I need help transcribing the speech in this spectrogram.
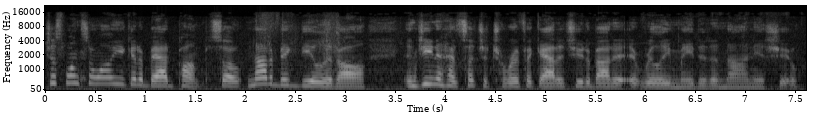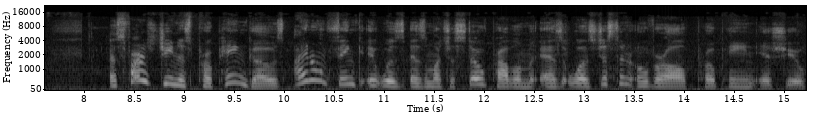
just once in a while you get a bad pump. So, not a big deal at all. And Gina had such a terrific attitude about it, it really made it a non issue. As far as Gina's propane goes, I don't think it was as much a stove problem as it was just an overall propane issue.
